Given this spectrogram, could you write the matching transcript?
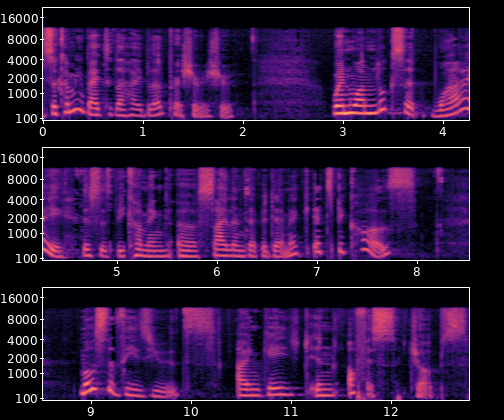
So coming back to the high blood pressure issue, when one looks at why this is becoming a silent epidemic, it's because most of these youths are engaged in office jobs.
